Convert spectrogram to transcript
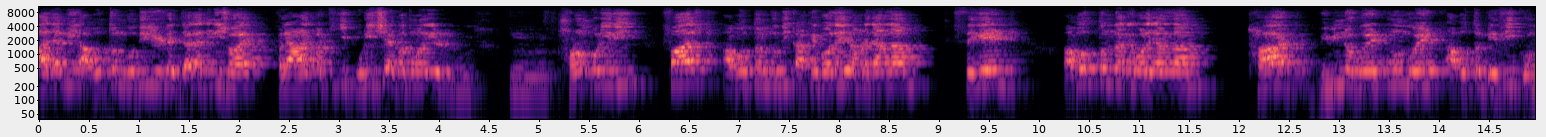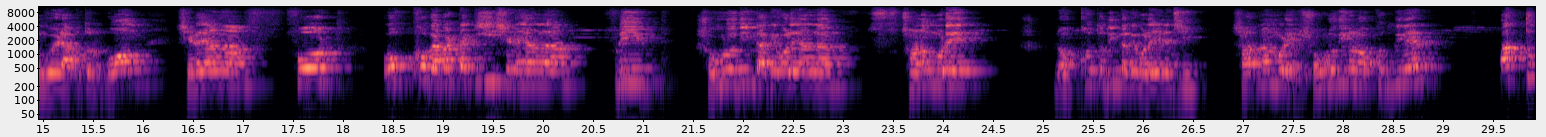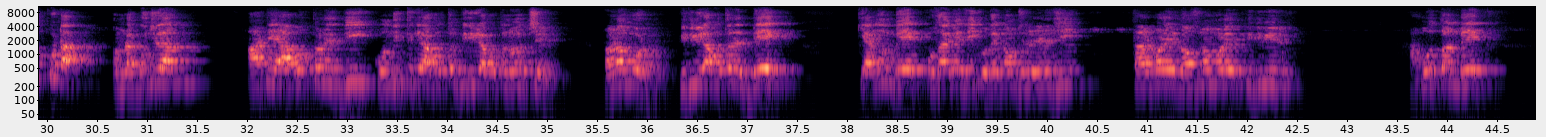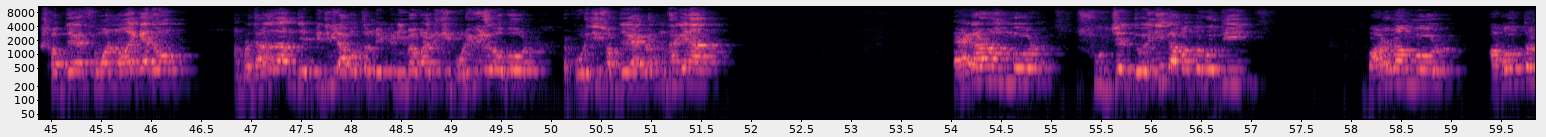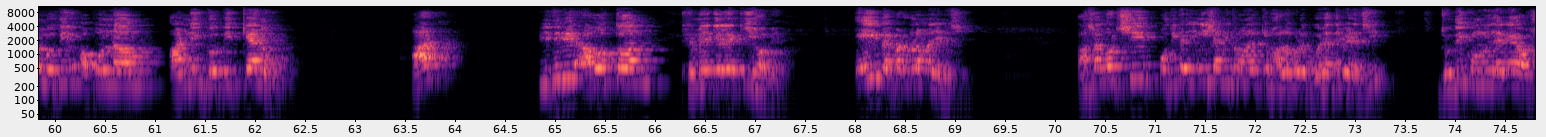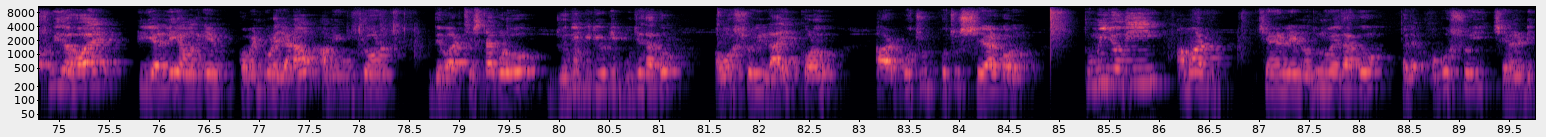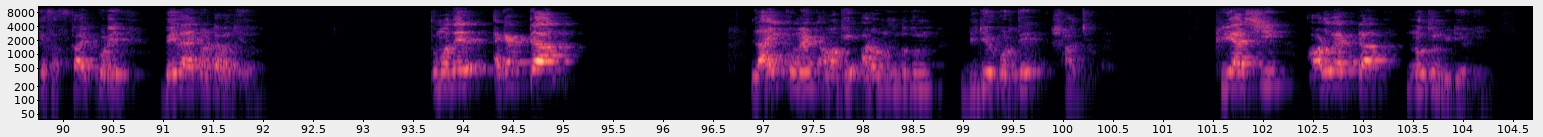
আজ আমি আবর্তন গতি রিলেটেড যা যা জিনিস হয়, তাহলে আরেকবার কী কী পড়িয়েছি একবার তোমাদেরকে স্মরণ করিয়ে দিই। ফার্স্ট আবর্তন গতি কাকে বলে আমরা জানলাম। সেকেন্ড আবর্তন কাকে বলে জানলাম। থার্ড বিভিন্ন গ্রহের কোন গ্রহের আবর্তন বেশি, কোন গ্রহের আবর্তন কম, সেটা জানলাম। ফোর্থ অক্ষ ব্যাপারটা কি, সেটা জানলাম। ফিফথ সৌরদিন কাকে বলে জানলাম। ছ নম্বরে নক্ষত্র দিন কাকে বলে জেনেছি? সাত নম্বরে সৌরদিন ও নক্ষত্র দিনের পার্থক্যটা আমরা বুঝলাম। আটে আবর্তনের দিক কোন দিক থেকে আবর্তন পৃথিবীর আবর্তন হচ্ছে? ন নম্বর, পৃথিবীর আবর্তনের বেগ। কেমন বেগ? কোথায় বেশি কোথায় কম সেটা জেনেছি। তারপরে দশ নম্বরে পৃথিবীর আবর্তন বেগ। সব জায়গায় সমান নয় কেন? আমরা জানলাম যে পৃথিবীর আবর্তন বেগটা নির্ভর করে পৃথিবীর পরিবেশের ওপর। আর পরিধি সব জায়গায় একরকম থাকে না। এগারো নম্বর, সূর্যের দৈনিক আবর্ত গতি বারো নম্বর আবর্তন গতির অপর নাম আহ্নিক গতি কেন? আর পৃথিবীর আবর্তন থেমে গেলে কি হবে? এই ব্যাপারগুলো আমরা জেনেছি। আশা করছি প্রতিটা জিনিস আমি তোমাদেরকে ভালো করে বোঝাতে পেরেছি। যদি কোনো জায়গায় অসুবিধা হয় ক্লিয়ারলি আমাদেরকে কমেন্ট করে জানাও। আমি উত্তর দেওয়ার চেষ্টা করব। যদি ভিডিওটি বুঝে থাকো, অবশ্যই লাইক করো। আর প্রচুর প্রচুর শেয়ার করো। তুমি যদি আমার চ্যানেলে নতুন হয়ে থাকো, তাহলে অবশ্যই চ্যানেলটিকে সাবস্ক্রাইব করে বেল আইকনটা বাজিয়ে দাও। তোমাদের এক একটা লাইক কমেন্ট আমাকে আরও নতুন নতুন ভিডিও করতে সাহায্য করে। ফিরে আসছি আরও একটা নতুন ভিডিও নিয়ে।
